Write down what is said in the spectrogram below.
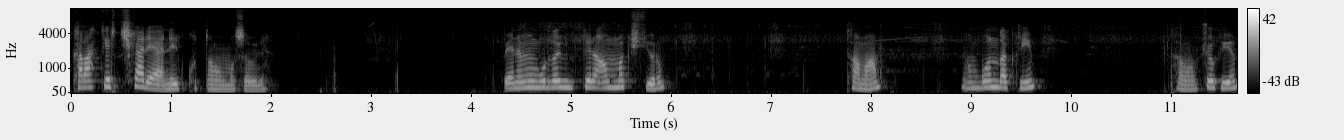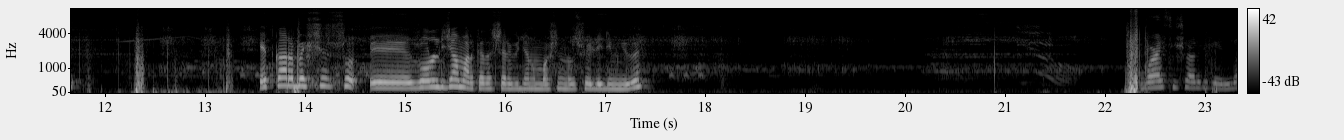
Karakter çıkar yani ilk kuttan olmasa öyle. Ben hemen burada yükleri almak istiyorum. Tamam. Ben bunu da kırayım. Tamam çok iyi. Edgar 5'i so- e, zorlayacağım arkadaşlar videonun başında da söylediğim gibi. Wi-Fi işareti geldi.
